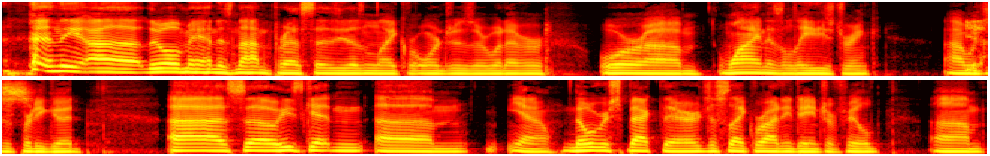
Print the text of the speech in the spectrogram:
and the uh, the old man is not impressed, says he doesn't like oranges or whatever, or um, wine is a lady's drink, uh, which is pretty good. Uh, so he's getting, um, you know, no respect there, just like Rodney Dangerfield. Um,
